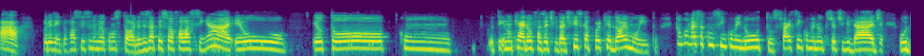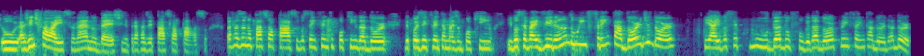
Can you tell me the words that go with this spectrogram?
Ah, por exemplo, eu faço isso no meu consultório. Às vezes a pessoa fala assim: ah, eu, eu tô com não quero fazer atividade física porque dói muito. Então começa com cinco minutos, faz cinco minutos de atividade. O, o, a gente fala isso, né, no Destiny, para fazer passo a passo. Vai fazendo passo a passo, você enfrenta um pouquinho da dor, depois enfrenta mais um pouquinho, e você vai virando um enfrentador de dor. E aí você muda do fuga da dor para o enfrentador da dor.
